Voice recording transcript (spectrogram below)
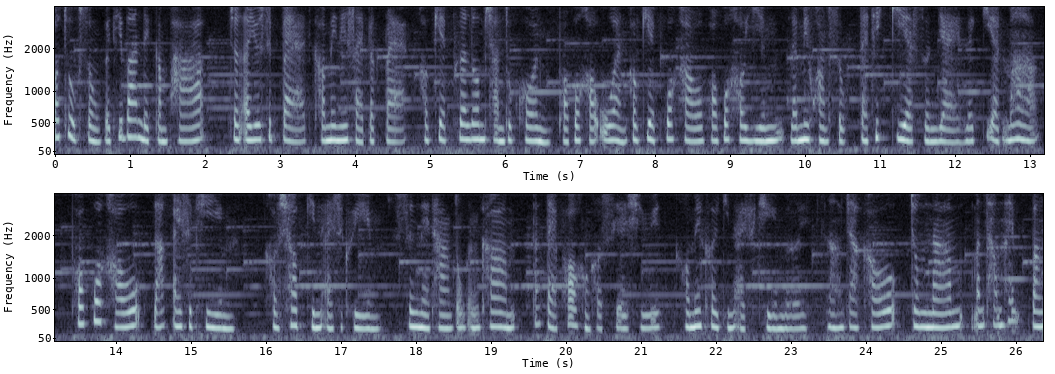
เขาถูกส่งไปที่บ้านเด็กกำพร้า จนอายุ 18 เขามีนิสัยแปลกๆ เขาเกลียดเพื่อนร่วมชั้นทุกคน เพราะพวกเขาอ้วน เขาเกลียดพวกเขา เพราะพวกเขายิ้มและมีความสุข แต่ที่เกลียดส่วนใหญ่และเกลียดมาก เพราะพวกเขารักไอศครีม เขาชอบกินไอศครีม ซึ่งในทางตรงกันข้าม ตั้งแต่พ่อของเขาเสียชีวิตเขาไม่เคยกินไอศครีมเลย หลังจากเขาจมน้ำมันทำให้บาง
